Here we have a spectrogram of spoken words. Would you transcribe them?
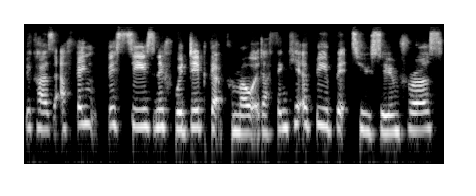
Because I think this season, if we did get promoted, I think it'd be a bit too soon for us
